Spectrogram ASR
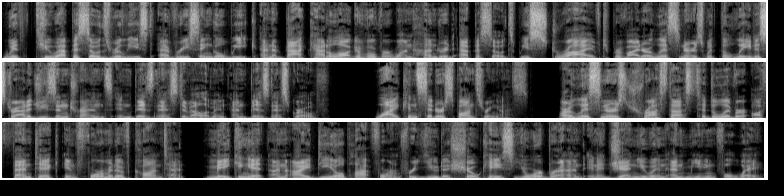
With two episodes released every single week and a back catalog of over 100 episodes, we strive to provide our listeners with the latest strategies and trends in business development and business growth. Why consider sponsoring us? Our listeners trust us to deliver authentic, informative content, making it an ideal platform for you to showcase your brand in a genuine and meaningful way.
